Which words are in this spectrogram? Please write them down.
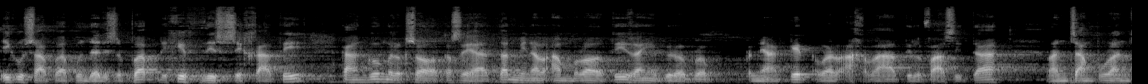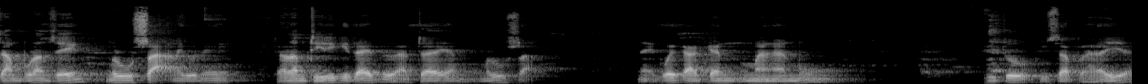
iku sababun dari sebab li hifdzis sihhati kanggo ngreksa kesehatan minal amrati sange pira-pira penyakit wal akhlatil fasidah lan campuran-campuran sing ngerusak niku dalam diri kita itu ada yang merusak nek kowe kaken manganmu itu bisa bahaya.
